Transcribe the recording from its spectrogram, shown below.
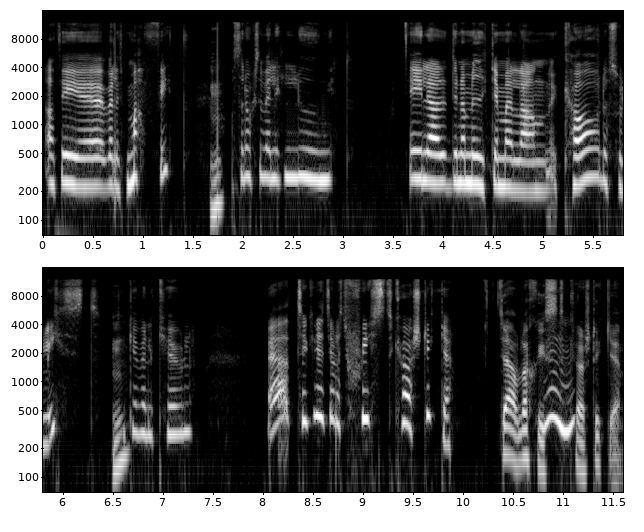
Att det är väldigt maffigt. Mm. Och sen också väldigt lugnt. Jag gillar dynamiken mellan kör och solist. Mm. Tycker det är väldigt kul. Jag tycker det är ett väldigt schysst körstycke. Jävla schysst Mm. körstycke.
